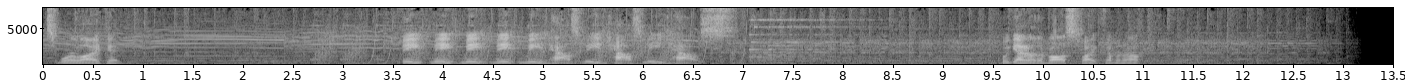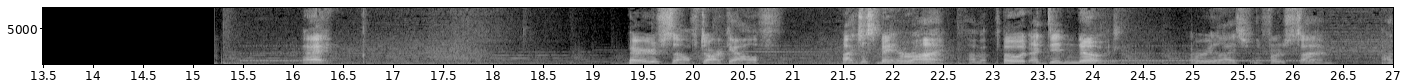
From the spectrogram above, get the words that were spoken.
It's more like it. Meat, meat, meat, meat, meat house, meat house, meat house. We got another boss fight coming up. Hey. Prepare yourself, Dark Elf. I just made a rhyme. I'm a poet, I didn't know it. I realized for the first time how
